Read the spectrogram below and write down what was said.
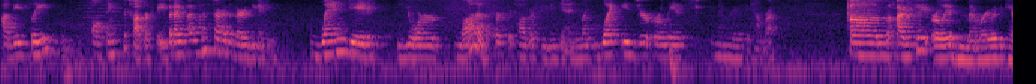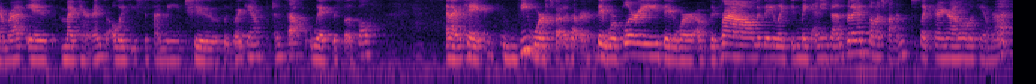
Obviously, all things photography, but I, I want to start at the very beginning. When did your love for photography begin? Like, what is your earliest memory with the camera? Um, I would say earliest memory with the camera is my parents always used to send me to sleepaway camp and stuff with disposables. Yes. And I would take the worst photos ever. They were blurry, they were of the ground, they like didn't make any sense, but I had so much fun just like carrying around a little camera.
